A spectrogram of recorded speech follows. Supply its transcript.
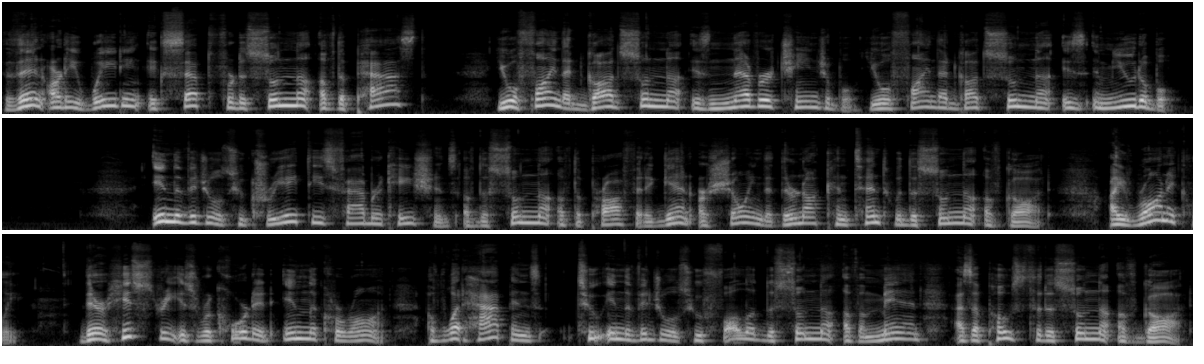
Then are they waiting except for the sunnah of the past? You will find that God's sunnah is never changeable. You will find that God's sunnah is immutable. Individuals who create these fabrications of the sunnah of the Prophet again are showing that they're not content with the sunnah of God. Ironically, their history is recorded in the Quran of what happens to individuals who followed the sunnah of a man as opposed to the sunnah of God.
